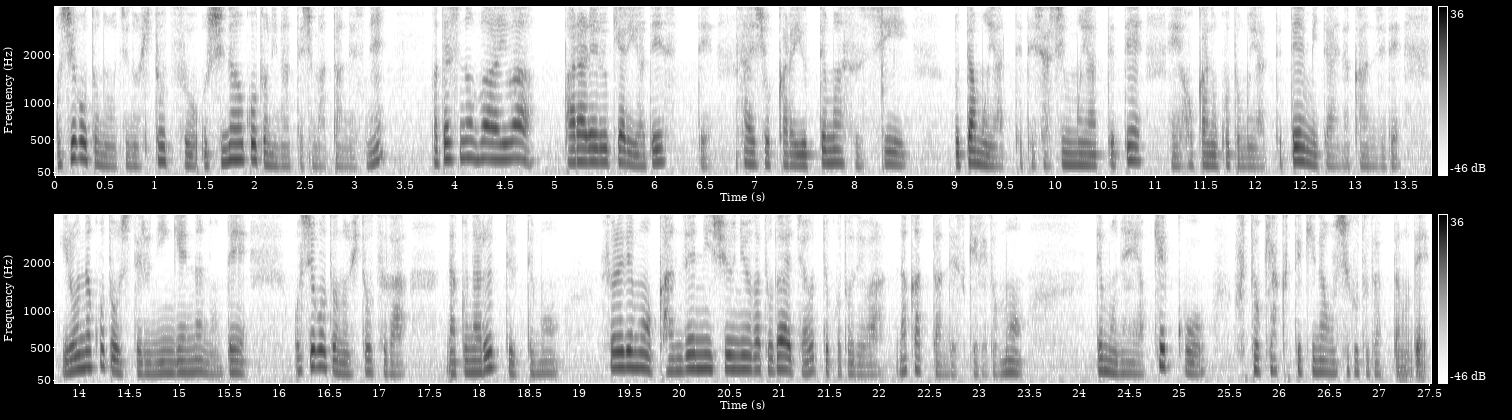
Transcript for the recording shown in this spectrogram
お仕事のうちの一つを失うことになってしまったんですね。私の場合はパラレルキャリアですって最初から言ってますし歌もやってて写真もやってて、えー、他のこともやっててみたいな感じでいろんなことをしてる人間なのでお仕事の一つがなくなるって言ってもそれでもう完全に収入が途絶えちゃうってことではなかったんですけれどもでもね結構太客的なお仕事だったので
